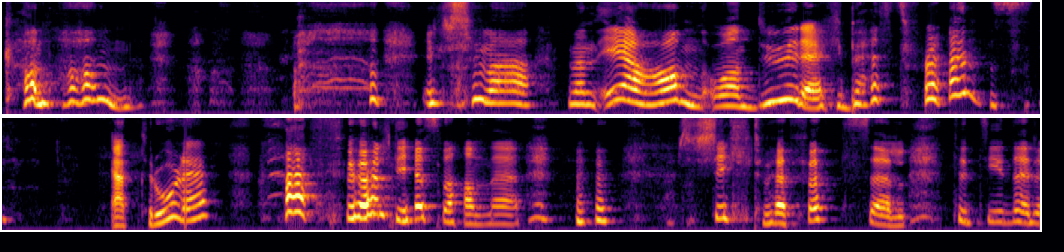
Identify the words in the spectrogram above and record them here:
Kan han Unnskyld meg, men er han og han Durek best friends? Jeg tror det. Jeg føler de er sånn skilt ved fødsel til tider.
